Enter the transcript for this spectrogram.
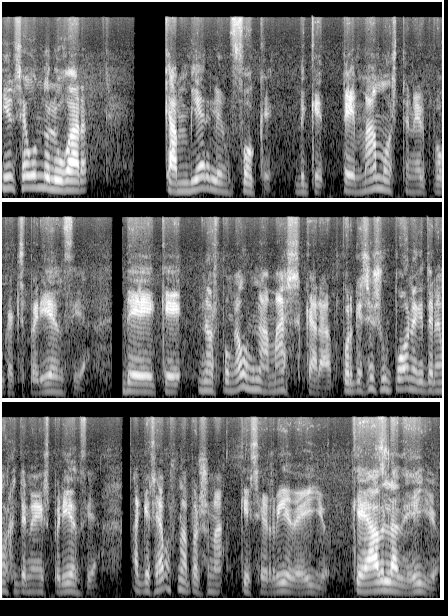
Y en segundo lugar, cambiar el enfoque de que temamos tener poca experiencia, de que nos pongamos una máscara porque se supone que tenemos que tener experiencia, a que seamos una persona que se ríe de ello, que habla de ello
